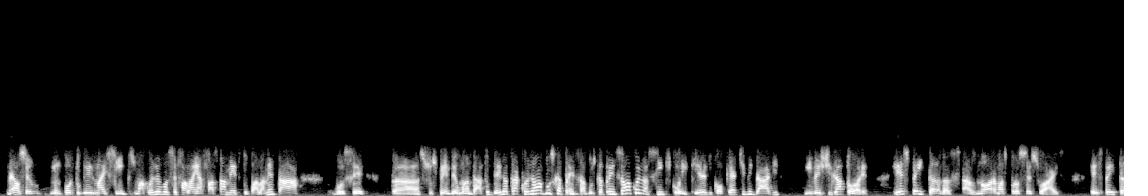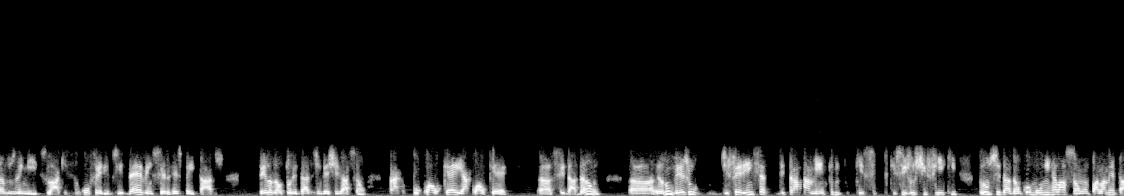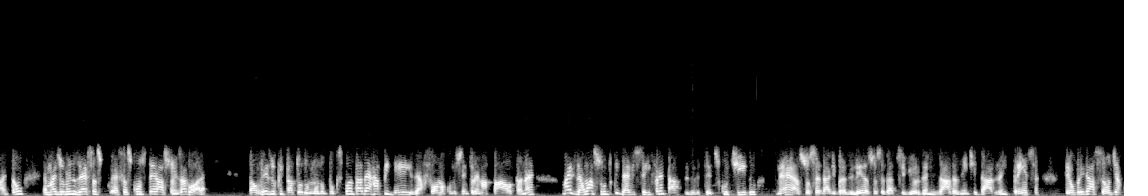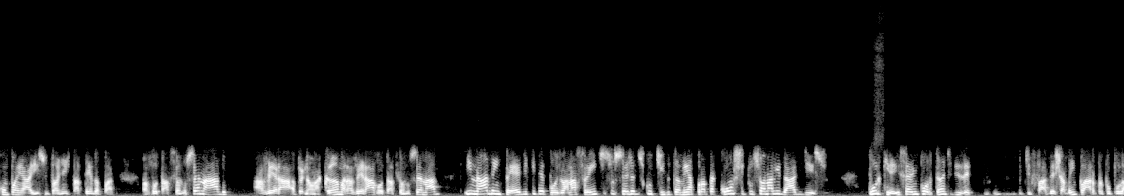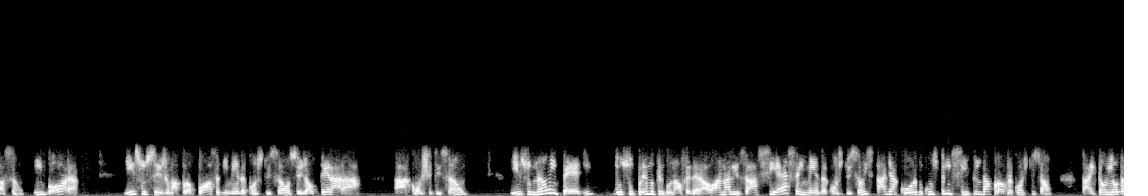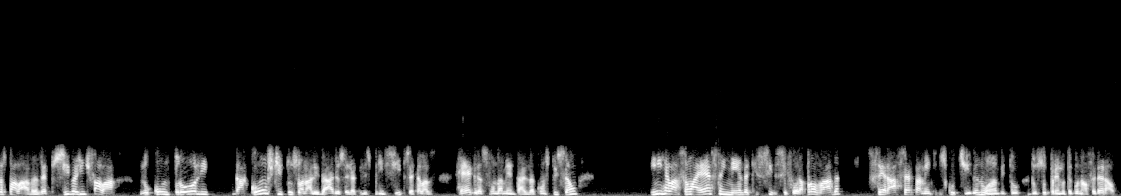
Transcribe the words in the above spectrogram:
né, ou seja, num português mais simples. Uma coisa é você falar em afastamento do parlamentar, você uh, suspender o mandato dele, outra coisa é uma busca apreensão. A busca apreensão é uma coisa simples, corriqueira de qualquer atividade investigatória, respeitando as, as normas processuais, respeitando os limites lá que são conferidos e devem ser respeitados pelas autoridades de investigação pra, por qualquer e a qualquer uh, cidadão, uh, eu não vejo diferença de tratamento que se, que se justifique para um cidadão comum em relação a um parlamentar. Então, é mais ou menos essas, essas considerações. Agora, talvez o que está todo mundo um pouco espantado é a rapidez, é a forma como se entrou na pauta, né? Mas é um assunto que deve ser enfrentado, deve ser discutido, né? A sociedade brasileira, a sociedade civil organizada, as entidades, a imprensa, tem a obrigação de acompanhar isso. Então, a gente está tendo a, a votação no Senado, haverá, perdão, na Câmara, haverá a votação no Senado, e nada impede que depois, lá na frente, isso seja discutido também a própria constitucionalidade disso. Por quê? Isso é importante dizer, de deixar bem claro para a população. Embora isso seja uma proposta de emenda à Constituição, ou seja, alterará a Constituição, isso não impede do Supremo Tribunal Federal analisar se essa emenda à Constituição está de acordo com os princípios da própria Constituição. Tá? Então, em outras palavras, é possível a gente falar no controle da constitucionalidade, ou seja, aqueles princípios, aquelas regras fundamentais da Constituição, em relação a essa emenda que, se, se for aprovada, será certamente discutida no âmbito do Supremo Tribunal Federal.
